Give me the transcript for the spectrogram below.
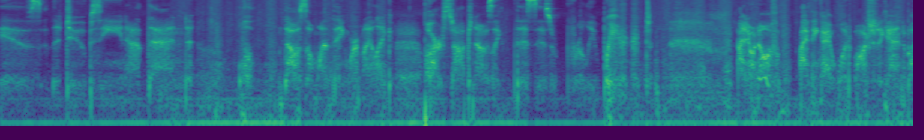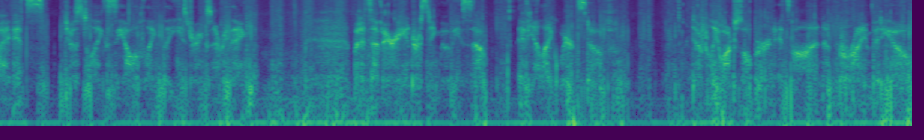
is the tube scene at the end. Well, that was the one thing where my like heart stopped, and I was like, "This is really weird." I don't know if I think I would watch it again, but it's just to like see all of like the Easter eggs and everything. But it's a very interesting movie, so if you like weird stuff, definitely watch Saltburn. It's on Prime Video.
